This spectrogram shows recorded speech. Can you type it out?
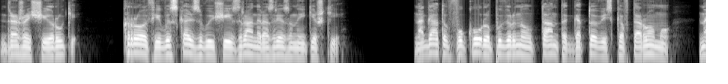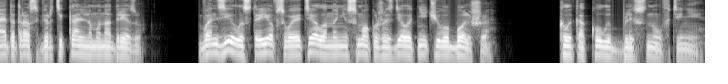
дрожащие руки, кровь и выскальзывающие из раны разрезанные кишки. Нагатов Фукура повернул Танта, готовясь ко второму, на этот раз вертикальному надрезу. Вонзил острие в свое тело, но не смог уже сделать ничего больше. Клык акулы блеснул в тени.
